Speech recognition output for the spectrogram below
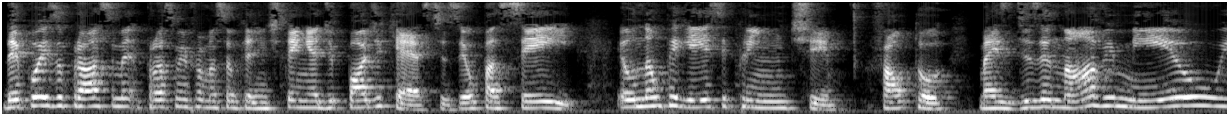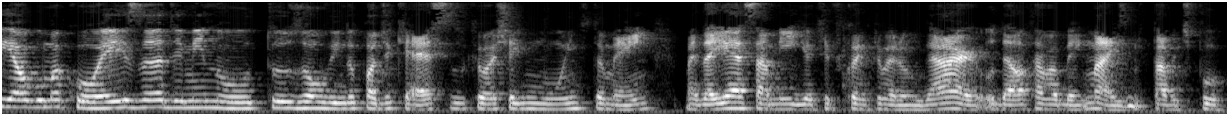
Depois, a próxima, próxima informação que a gente tem é de podcasts. Eu passei, eu não peguei esse print, faltou, mas 19 mil e alguma coisa de minutos ouvindo podcasts, o que eu achei muito também. Mas daí essa amiga que ficou em primeiro lugar, o dela tava bem mais, tava tipo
